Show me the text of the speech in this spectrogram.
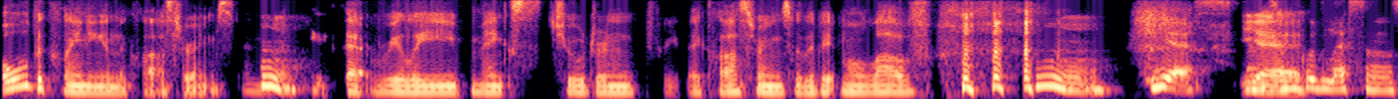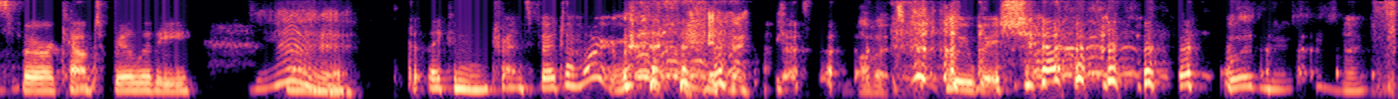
all the cleaning in the classrooms. And mm. I hmm. think that really makes children treat their classrooms with a bit more love. mm. Yes. yeah. some good lessons for accountability. Yeah. Um, that they can transfer to home. yeah, love it. we wish. Goodness, nice.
